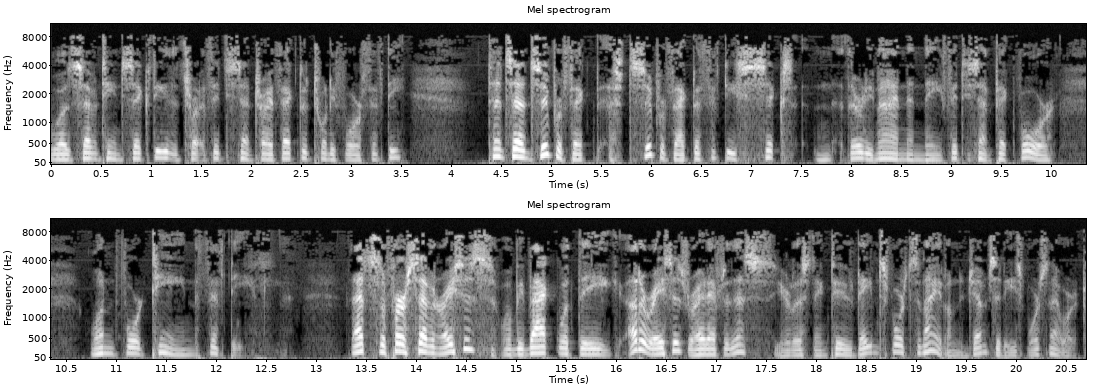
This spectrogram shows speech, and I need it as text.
was 1760. The tri- 50 cent trifecta 2450. 10 cent superfecta, superfecta 5639 and the 50 cent pick 4 11450. That's the first seven races. We'll be back with the other races right after this. You're listening to Dayton Sports Tonight on the Gem City Sports Network.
